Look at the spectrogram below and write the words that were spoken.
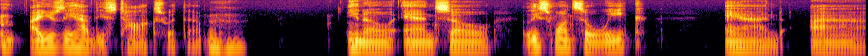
I usually have these talks with them, Mhm. you know, and so at least once a week. And uh,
